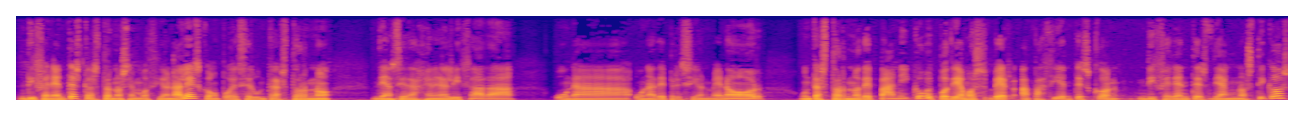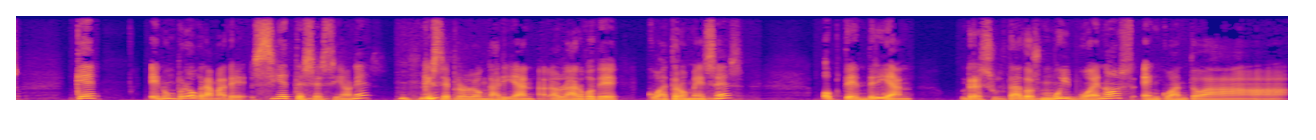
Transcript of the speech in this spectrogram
diferentes trastornos emocionales, como puede ser un trastorno de ansiedad generalizada, una, una depresión menor, un trastorno de pánico. Podríamos ver a pacientes con diferentes diagnósticos que en un programa de siete sesiones, que se prolongarían a lo largo de cuatro meses, obtendrían resultados muy buenos en cuanto a,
